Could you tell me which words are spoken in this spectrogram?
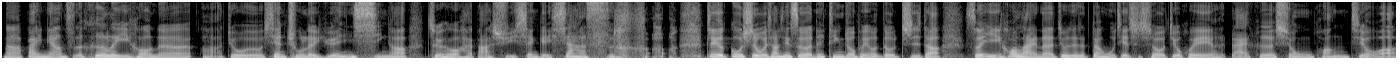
那白娘子喝了以后呢，啊，就现出了原形啊，最后还把许仙给给吓死了。这个故事我相信所有的听众朋友都知道，所以后来呢，就是在端午节的时候就会来喝雄黄酒啊。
